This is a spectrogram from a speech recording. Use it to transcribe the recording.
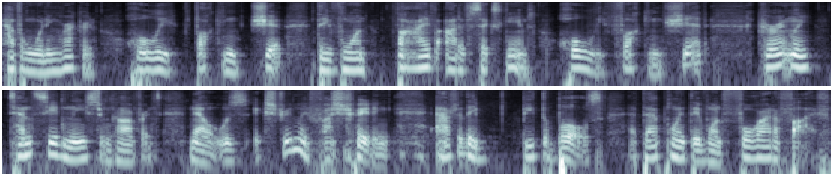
have a winning record. Holy fucking shit! They've won five out of six games. Holy fucking shit! Currently, 10th seed in the Eastern Conference. Now, it was extremely frustrating after they beat the Bulls. At that point, they've won four out of five.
